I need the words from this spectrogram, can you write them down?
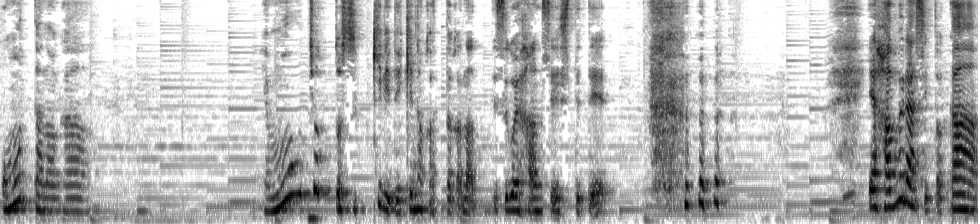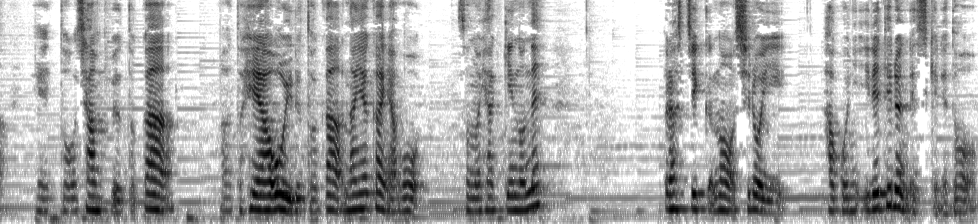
思ったのが、や、もうちょっとスッキリできなかったかなってすごい反省してて。いや、歯ブラシとか、えっ、ー、と、シャンプーとか、あとヘアオイルとか、なんやかんやを、その100均のね、プラスチックの白い箱に入れてるんですけれど、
